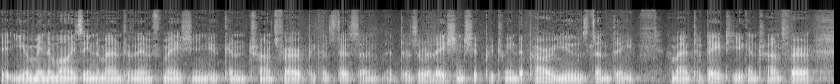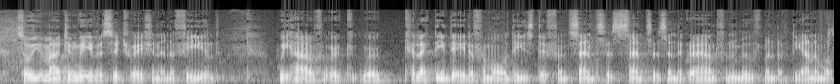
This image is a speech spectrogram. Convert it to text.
you're minimizing the amount of information you can transfer because there's a there's a relationship between the power used and the amount of data you can transfer. So you imagine we have a situation in a field. We have we're, we're collecting data from all these different sensors, sensors in the ground from the movement of the animal.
